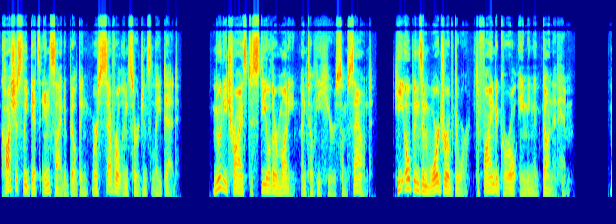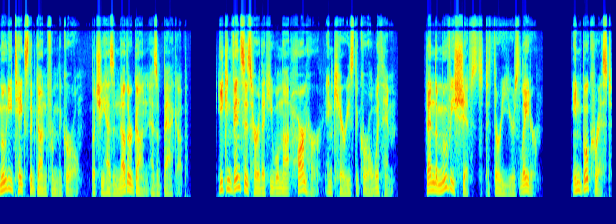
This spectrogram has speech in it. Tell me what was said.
cautiously gets inside a building where several insurgents lay dead. Moody tries to steal their money until he hears some sound. He opens an wardrobe door to find a girl aiming a gun at him. Moody takes the gun from the girl, but she has another gun as a backup. He convinces her that he will not harm her and carries the girl with him. Then the movie shifts to 30 years later. In Bucharest,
